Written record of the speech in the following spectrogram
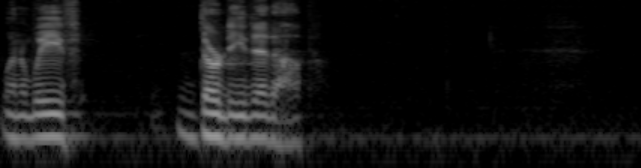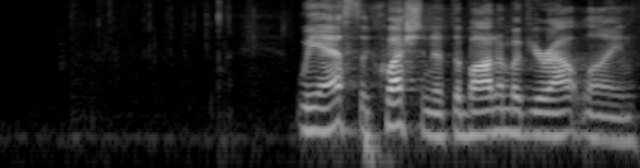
when we've dirtied it up. We ask the question at the bottom of your outline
